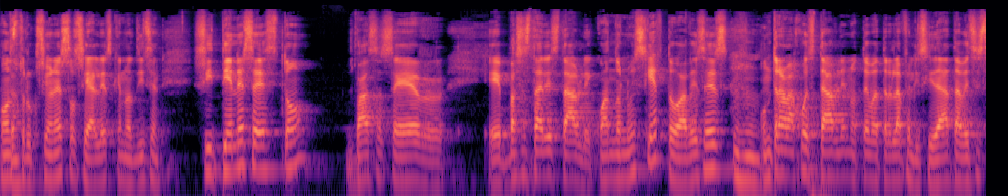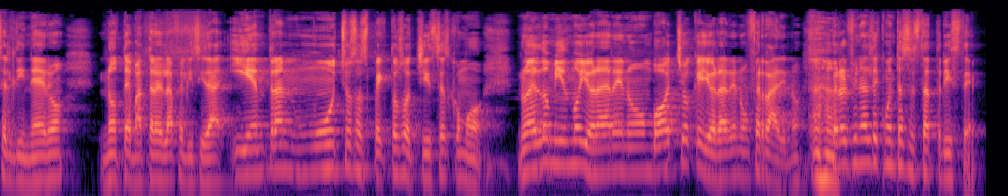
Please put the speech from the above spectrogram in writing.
construcciones sociales que nos dicen, si tienes esto, vas a ser, eh, vas a estar estable, cuando no es cierto. A veces un trabajo estable no te va a traer la felicidad, a veces el dinero no te va a traer la felicidad y entran muchos aspectos o chistes como no es lo mismo llorar en un bocho que llorar en un Ferrari, ¿no? Pero al final de cuentas está triste,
